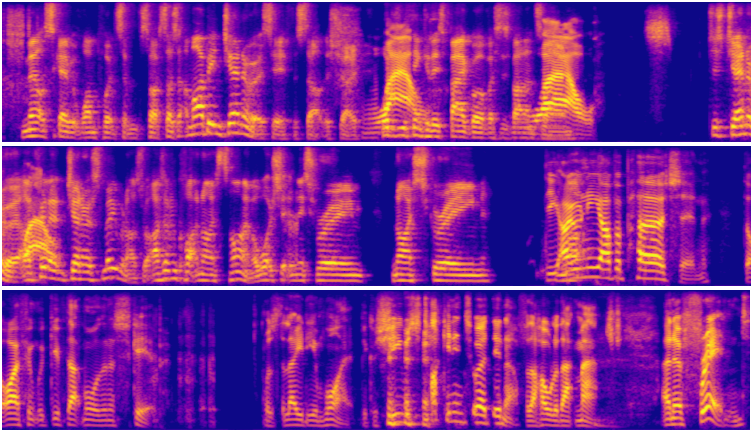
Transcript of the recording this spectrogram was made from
Meltzer gave it one point seven five stars. Am I being generous here for the start of the show? What do you think of this Bagwell versus Valentine? wow. Just generous. I feel Wow. like generous mood when I was. I was having quite a nice time. I watched it in this room, nice screen. The only other person that I think would give that more than a skip was the lady in white because she was tucking into her dinner for the whole of that match, and her friend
